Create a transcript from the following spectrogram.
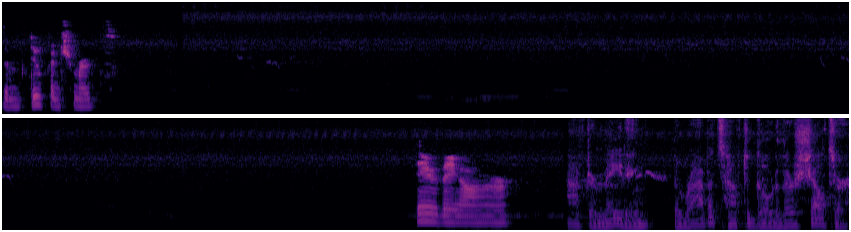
them Doofenshmirtz. There they are. After mating, the rabbits have to go to their shelter.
